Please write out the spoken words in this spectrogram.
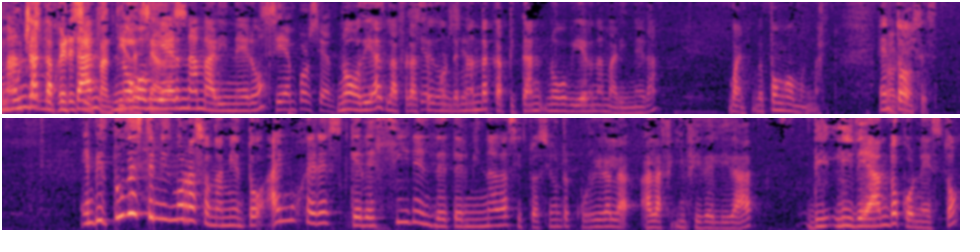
manda muchas mujeres capitán, infantilizadas. No gobierna marinero. 100%. ¿No odias la frase donde 100%. manda capitán, no gobierna marinera? Bueno, me pongo muy mal. Entonces, en virtud de este mismo razonamiento, hay mujeres que deciden en determinada situación recurrir a la, a la infidelidad, di- lidiando con esto,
